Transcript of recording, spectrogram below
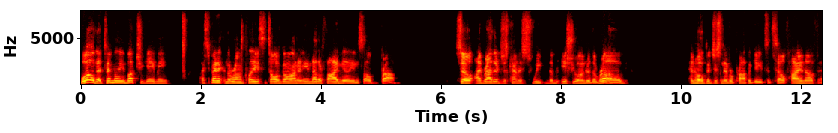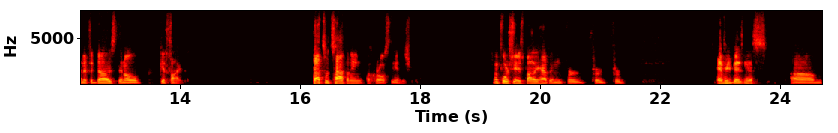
well, that 10 million bucks you gave me, I spent it in the wrong place. It's all gone. I need another 5 million to solve the problem. So I'd rather just kind of sweep the issue under the rug and hope it just never propagates itself high enough. And if it does, then I'll get fired. That's what's happening across the industry. Unfortunately, it's probably happened for for for every business, um,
